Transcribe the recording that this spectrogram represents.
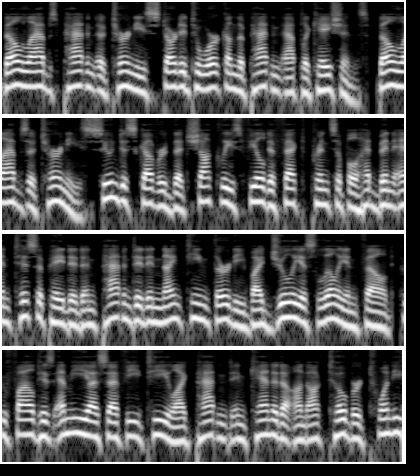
Bell Labs patent attorneys started to work on the patent applications. Bell Labs attorneys soon discovered that Shockley's field effect principle had been anticipated and patented in 1930 by Julius Lilienfeld, who filed his MESFET-like patent in Canada on October 22,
